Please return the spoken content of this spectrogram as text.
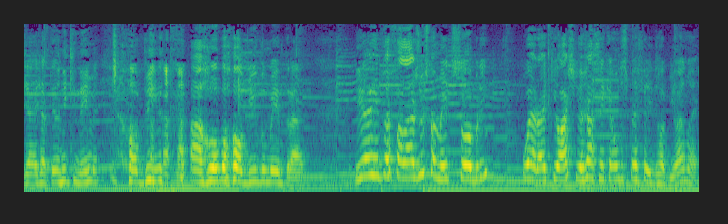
já, já tem o nickname, né? Robinho, arroba Robinho do Meia Entrada. E a gente vai falar justamente sobre o herói que eu acho que eu já sei que é um dos preferidos, Robinho, não é?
